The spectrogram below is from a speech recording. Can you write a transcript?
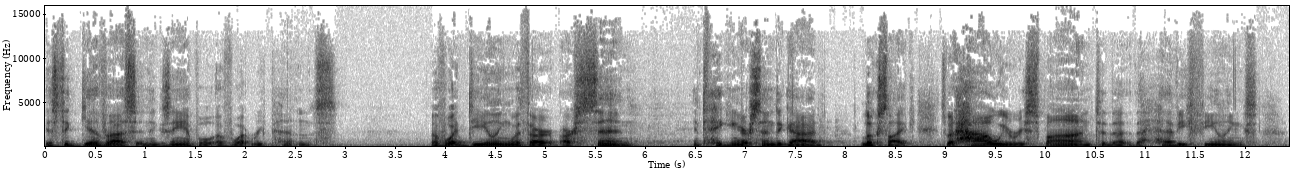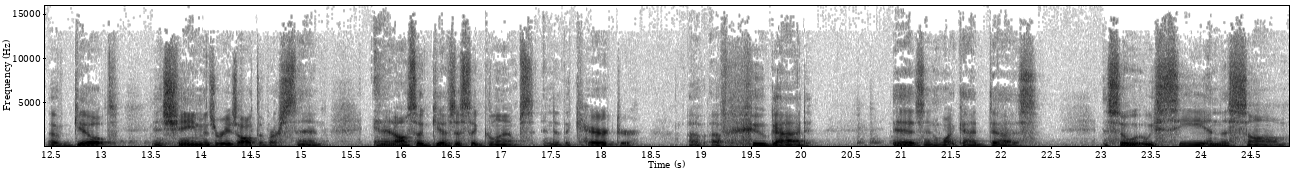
is to give us an example of what repentance, of what dealing with our, our sin and taking our sin to God looks like. It's about how we respond to the, the heavy feelings of guilt and shame as a result of our sin. And it also gives us a glimpse into the character of, of who God is and what God does. And so, what we see in this psalm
